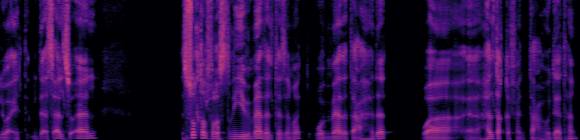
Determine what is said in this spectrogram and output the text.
بالوقت بدي أسأل سؤال. السلطة الفلسطينية بماذا التزمت وبماذا تعهدت؟ وهل تقف عند تعهداتها؟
